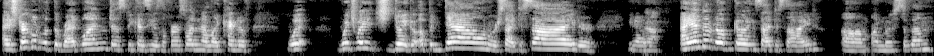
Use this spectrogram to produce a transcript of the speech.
I struggled with the red one just because he was the first one, and I'm like, kind of, what? Which way do I go? Up and down, or side to side, or you know? Yeah. I ended up going side to side um, on most of them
